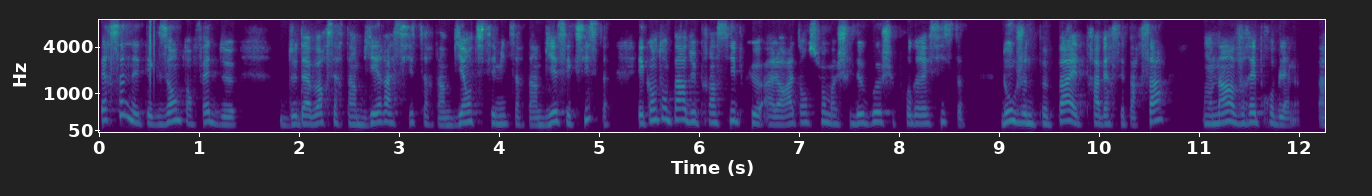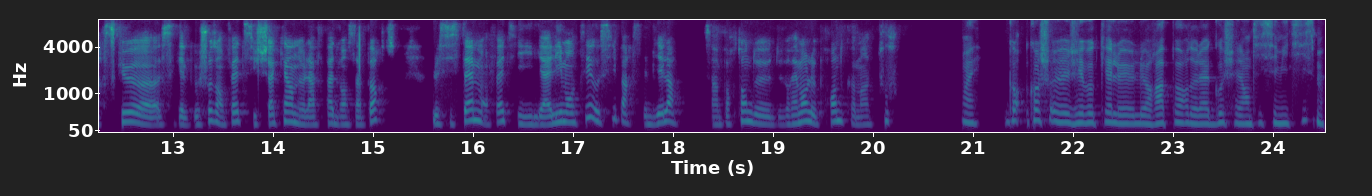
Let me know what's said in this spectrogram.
personne n'est exempt en fait de d'avoir certains biais racistes, certains biais antisémites, certains biais sexistes. Et quand on part du principe que, alors attention, moi je suis de gauche, je suis progressiste, donc je ne peux pas être traversé par ça, on a un vrai problème parce que euh, c'est quelque chose en fait, si chacun ne lave pas devant sa porte, le système en fait, il est alimenté aussi par ces biais-là c'est important de, vraiment le prendre comme un tout. Ouais. Quand, euh, j'évoquais le, rapport de la gauche à l'antisémitisme,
